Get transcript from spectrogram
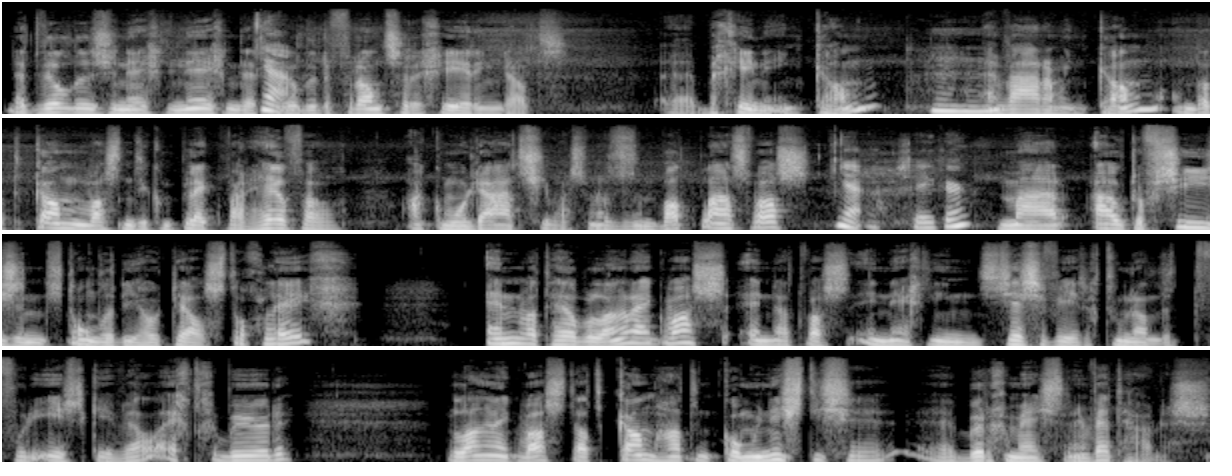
Dat wilde dus in 1939 Ja. wilde de Franse regering dat eh, beginnen in Cannes. Mhm. En waarom in Cannes? Omdat Cannes was natuurlijk een plek waar heel veel accommodatie was. Omdat het een badplaats was. Ja, zeker. Maar out of season stonden die hotels toch leeg. En wat heel belangrijk was, en dat was in 1946 toen dat het voor de eerste keer wel echt gebeurde. Belangrijk was dat Cannes had een communistische eh, burgemeester en wethouders.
